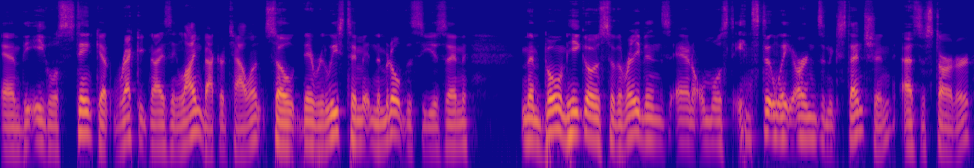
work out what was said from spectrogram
and the Eagles stink at recognizing linebacker talent. So they released him in the middle of the season. And then boom, he goes to the Ravens and almost instantly earns an extension as a starter.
